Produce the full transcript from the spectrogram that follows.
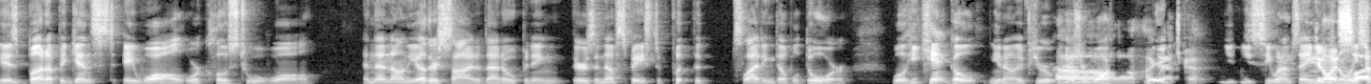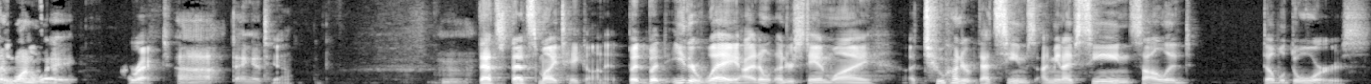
is butt up against a wall or close to a wall, and then on the other side of that opening, there's enough space to put the sliding double door. Well, he can't go. You know, if you're as you're walking, through gotcha. you, you see what I'm saying. You can only slide swing it one way. Correct. Ah, dang it. Yeah. Hmm. That's that's my take on it. But but either way, I don't understand why a 200. That seems. I mean, I've seen solid double doors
